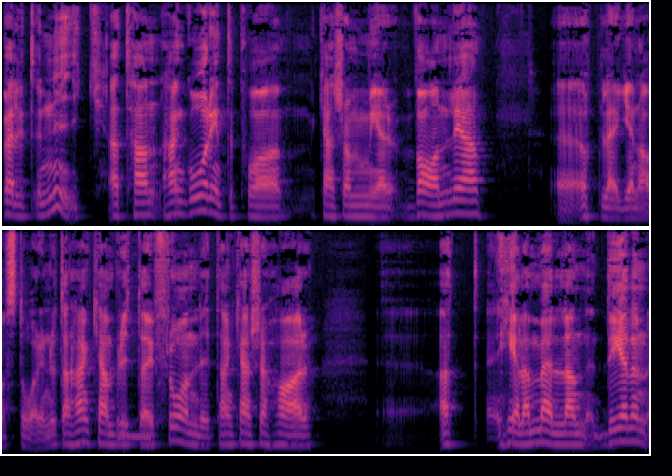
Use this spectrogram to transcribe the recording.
väldigt unik. Att han, han går inte på kanske de mer vanliga eh, uppläggen av storyn utan han kan bryta ifrån lite. Han kanske har eh, att hela mellandelen,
